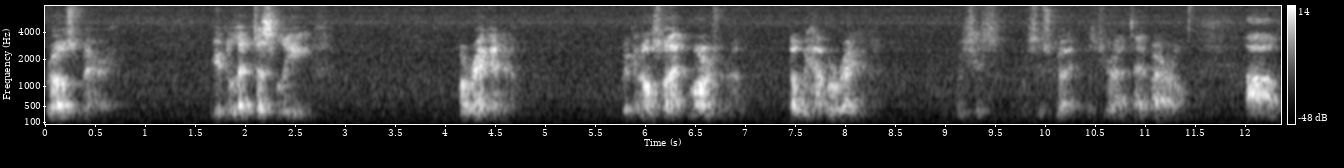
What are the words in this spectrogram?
rosemary, eucalyptus leaf, oregano. We can also add marjoram, but we have oregano, which is which is good. It's your antiviral. Um,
